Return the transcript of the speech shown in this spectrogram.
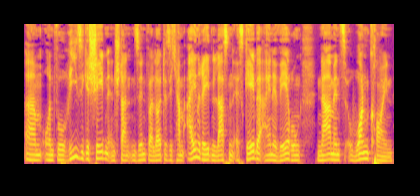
ähm, und wo riesige Schäden entstanden sind, weil Leute sich haben einreden lassen, es gäbe eine Währung namens OneCoin.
